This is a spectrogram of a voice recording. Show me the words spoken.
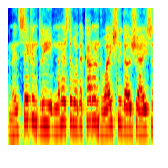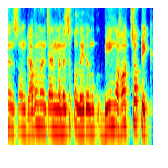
And then, secondly, Minister, with the current wage negotiations on government and municipal level being a hot topic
